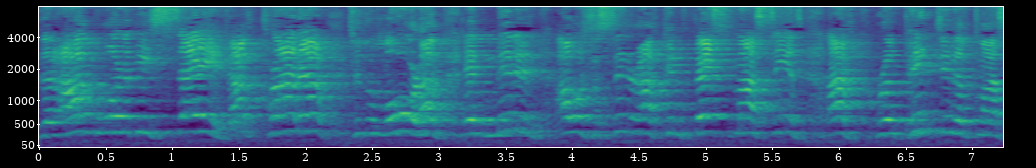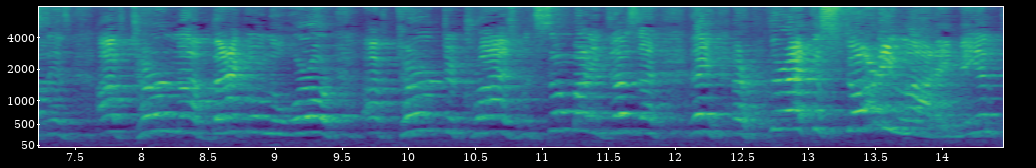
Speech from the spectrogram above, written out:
that I'm going to be saved, I've cried out to the Lord, I've admitted I was a sinner, I've confessed my sins, I've repented of my sins, I've turned my back on the world, I've turned to Christ. When somebody does that, they are, they're at the starting line, amen?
